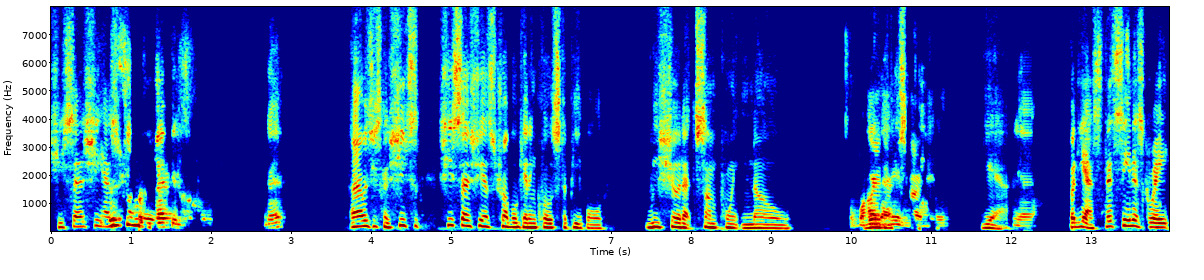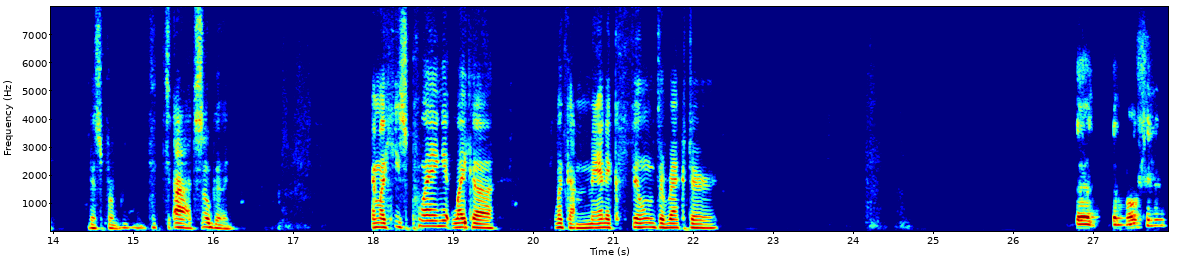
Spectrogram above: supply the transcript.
she says she has This scene is okay. I was just gonna. She she says she has trouble getting close to people. We should at some point know. Where that that is started. exactly. Yeah, Yeah. But yes, this scene is great. This ah, it's so good. And like he's playing it like a like a manic film director. The the motion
